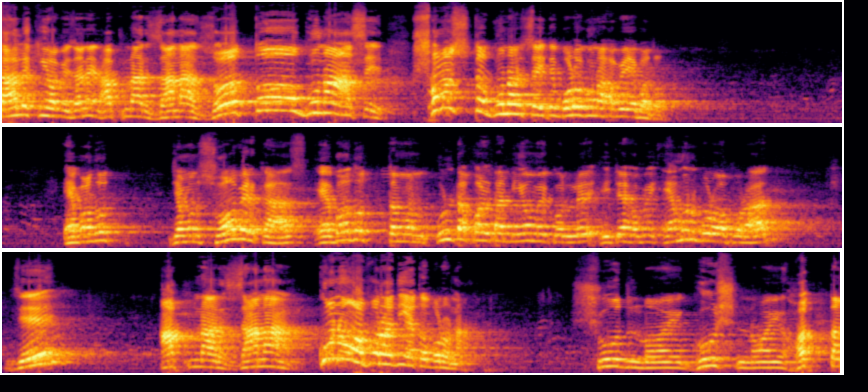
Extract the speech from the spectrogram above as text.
তাহলে কি হবে জানেন? আপনার জানা যত গুণা আছে, সমস্ত গুণার চাইতে বড় গুণা হবে এবাদত। এবাদত যেমন সবের কাজ, এবাদত তেমন উল্টা পাল্টা নিয়মে করলে এটা হবে এমন বড় অপরাধ যে আপনার জানা কোনো অপরাধী এত বড় না। সুদ নয়, ঘুষ নয়, হত্যা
